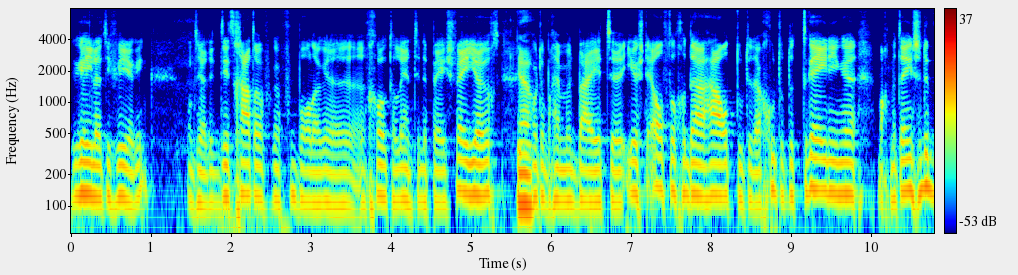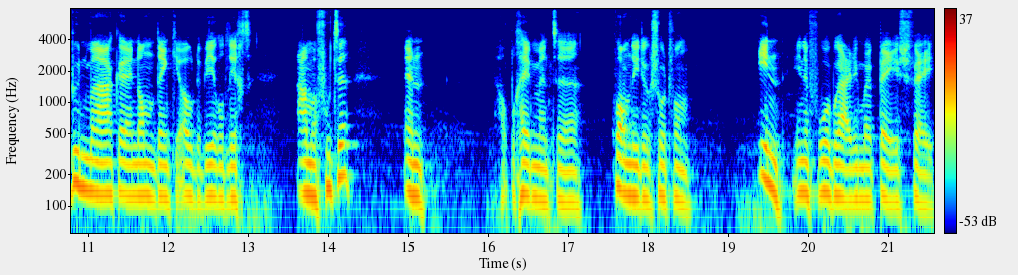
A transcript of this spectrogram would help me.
relativering. Want ja, dit, dit gaat over een voetballer, een groot talent in de PSV-jeugd. Ja. Wordt op een gegeven moment bij het eerste elftal gehaald. Doet er daar goed op de trainingen. Mag meteen zijn debuut maken. En dan denk je, oh, de wereld ligt aan mijn voeten. En op een gegeven moment eh, kwam hij er een soort van in, in een voorbereiding bij PSV.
